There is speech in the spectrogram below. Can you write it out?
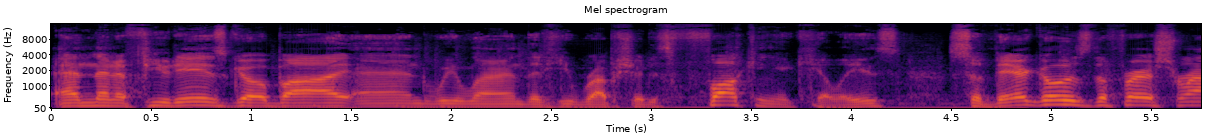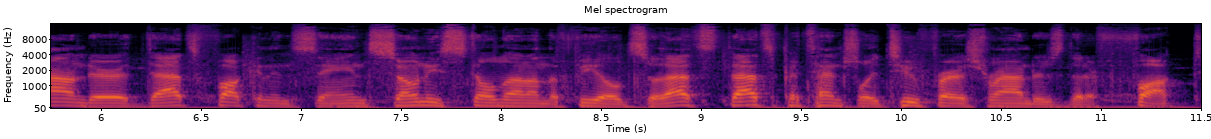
And then a few days go by, and we learned that he ruptured his fucking Achilles. So there goes the first rounder. That's fucking insane. Sony's still not on the field, so that's that's potentially two first rounders that are fucked,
